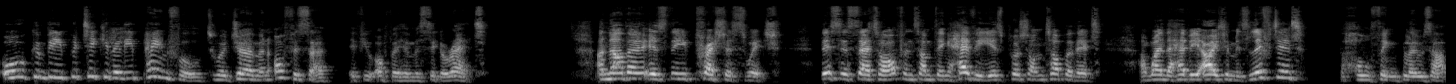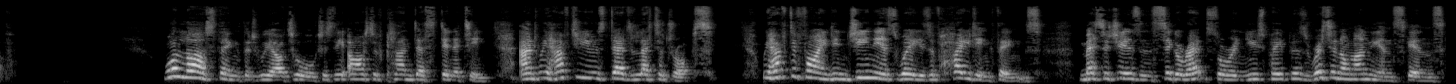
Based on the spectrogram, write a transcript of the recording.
or can be particularly painful to a German officer if you offer him a cigarette. Another is the pressure switch. This is set off and something heavy is put on top of it. And when the heavy item is lifted, the whole thing blows up. One last thing that we are taught is the art of clandestinity, and we have to use dead letter drops. We have to find ingenious ways of hiding things, messages in cigarettes or in newspapers written on onion skins,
